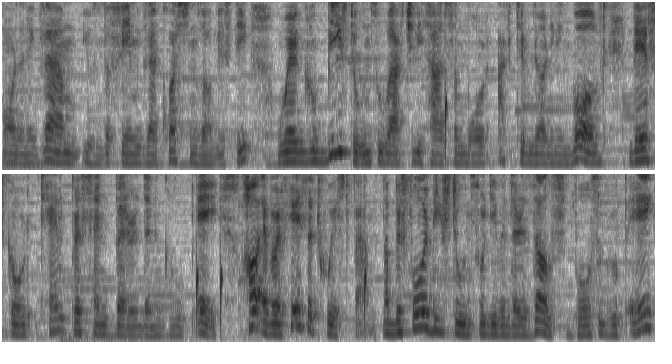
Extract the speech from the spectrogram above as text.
on an exam using the same exact questions obviously, where Group B students who actually had some more active learning involved, they scored 10% better than Group A. However, here's a twist fam. Now before these students were given the results, both Group A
